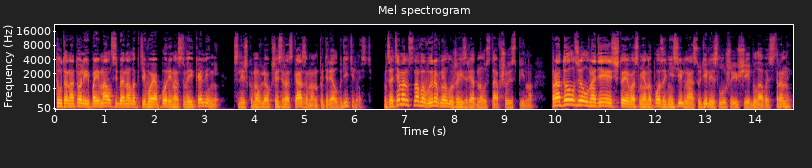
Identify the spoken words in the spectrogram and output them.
Тут Анатолий поймал себя на локтевой опоре на свои колени. Слишком увлекшись рассказом, он потерял бдительность. Затем он снова выровнял уже изрядно уставшую спину. Продолжил, надеясь, что его смену позы не сильно осудили слушающие главы страны.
